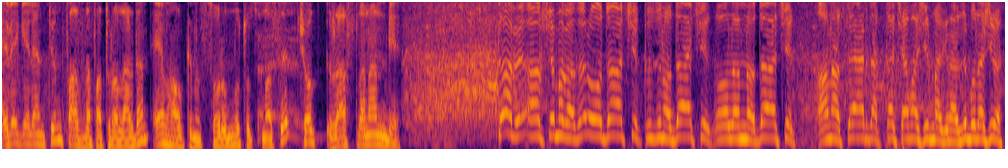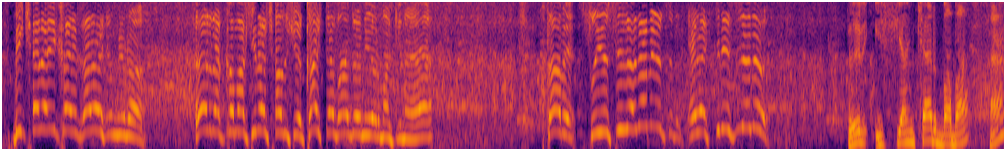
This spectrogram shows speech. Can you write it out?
eve gelen tüm fazla faturalardan ev halkını sorumlu tutması çok rastlanan bir. Tabii akşama kadar o da açık, kızın o da açık, oğlanın o da açık. Anası her dakika çamaşır makinesi bulaşıyor. Bir kere yıkayın kardeşim bunu. Her dakika makine çalışıyor. Kaç defa dönüyor makine ya? Tabii suyu siz ödemiyorsunuz. Elektriği siz ödüyorsunuz. Böyle bir isyankar baba. Ha?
